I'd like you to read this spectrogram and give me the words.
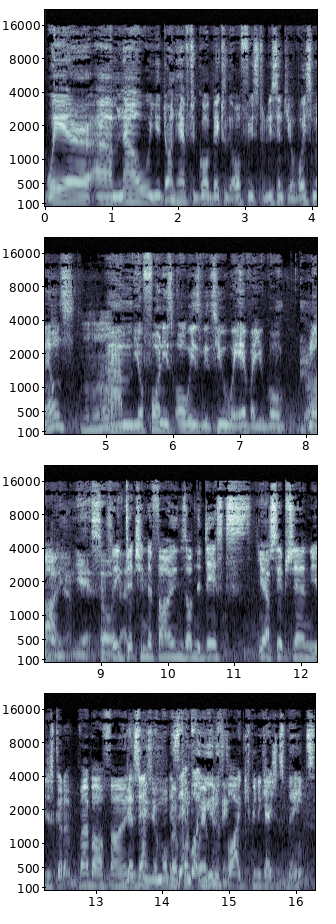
where um, now you don't have to go back to the office to listen to your voicemails. Um, your phone is always with you wherever you go globally. Right. Yeah, so, So you're that- ditching the phones on the desks, Yeah. reception. You just got a mobile phone. Just is that, use your mobile is that phone what unified communications means?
